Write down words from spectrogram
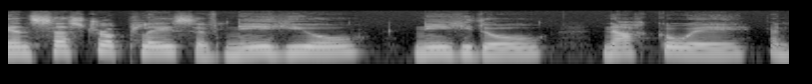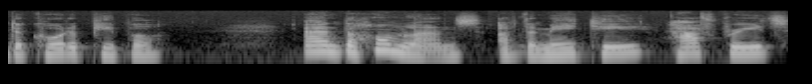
ancestral place of Nehio, Nehido, Nahkoe, and Dakota people, and the homelands of the Métis, half-breeds,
